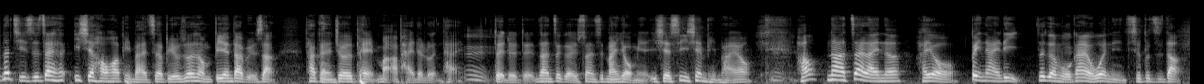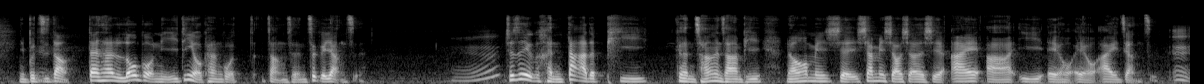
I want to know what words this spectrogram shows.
那其实，在一些豪华品牌车，比如说那种 B N W 上，它可能就会配马牌的轮胎。嗯，对对对，那这个也算是蛮有名的，一些是一线品牌哦。好，那再来呢，还有倍耐力，这个我刚才有问你知不知道，你不知道，但它的 logo 你一定有看过，长成这个样子。嗯，就是有个很大的 P，很长很长的 P，然后后面写下面小小的写 I R E L L I 这样子。嗯，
